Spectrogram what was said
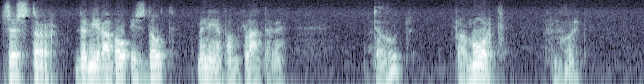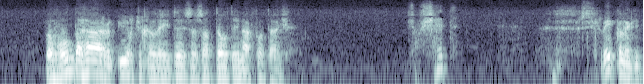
Zuster de Mirabeau is dood, meneer van Vlaanderen. Dood? Vermoord. Vermoord? We vonden haar een uurtje geleden. Ze zat dood in haar fauteuil. Georgette? Verschrikkelijk.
